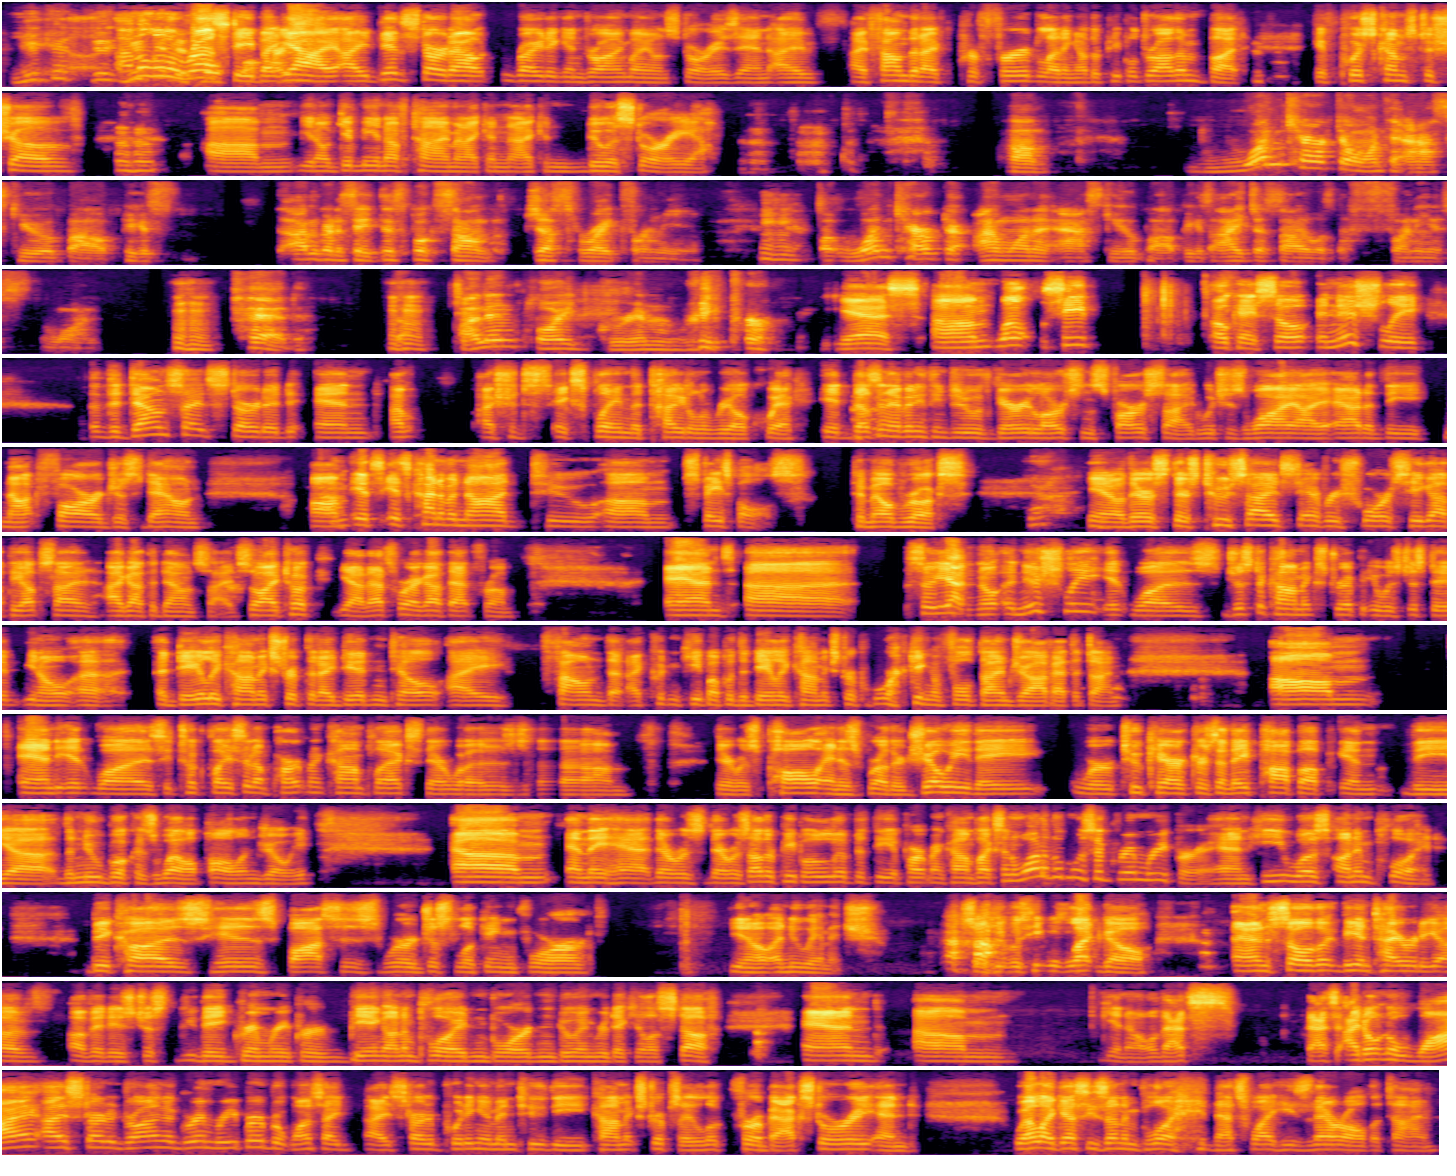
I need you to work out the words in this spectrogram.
you did. did- I'm you a little rusty, but right? yeah, I, I did start out writing and drawing my own stories, and I've I found that I've preferred letting other people draw them. But if push comes to shove, Mhm. um, you know, give me enough time, and I can I can do a story. Yeah. Um, one character I want to ask you about because I'm going to say this book sounds just right for me. Mhm. But one character I want to ask you about because I just thought it was the funniest one. Mhm. Ted, the Mhm. unemployed Grim Reaper. Yes. Um, well, see, okay, so initially the downside started, and I, I should explain the title real quick. It doesn't have anything to do with Gary Larson's Far Side, which is why I added the not far, just down. Um, it's it's kind of a nod to um, Spaceballs, to Mel Brooks. Yeah. You know, there's there's two sides to every Schwartz. He got the upside, I got the downside. So I took, yeah, that's where I got that from. And uh, so yeah no initially it was just a comic strip it was just a you know a, a daily comic strip that i did until i found that i couldn't keep up with the daily comic strip working a full-time job at the time um and it was it took place in an apartment complex there was um there was paul and his brother joey. They were two characters and they pop up in the uh the new book as well paul and joey. Um and they had there was there was other people who lived at the apartment complex and one of them was a grim reaper and he was unemployed because his bosses were just looking for you know a new image. So he was he was let go. And so the, the entirety of of it is just the grim reaper being unemployed and bored and doing ridiculous stuff. And um you know that's that's i don't know why i started drawing a grim reaper but once i i started putting him into the comic strips i looked for a backstory and well i guess he's unemployed. That's why he's there all the time.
